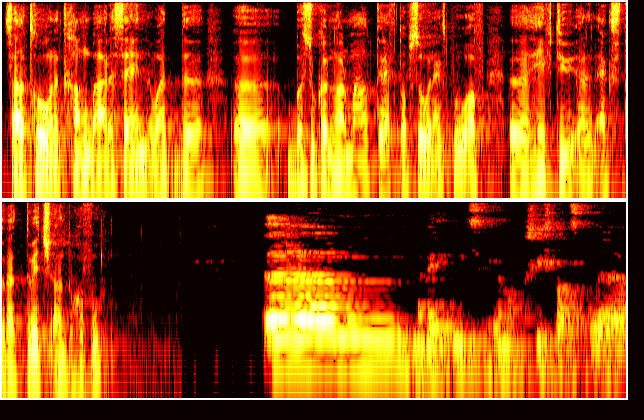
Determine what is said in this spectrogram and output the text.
Zal het gewoon het gangbare zijn wat de uh, bezoeker normaal treft op zo'n expo? Of heeft u er een extra twitch aan toegevoegd? Um, dan weet ik niet helemaal precies wat de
